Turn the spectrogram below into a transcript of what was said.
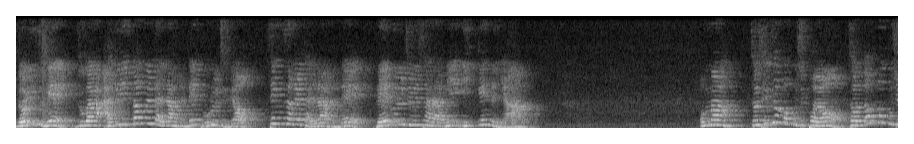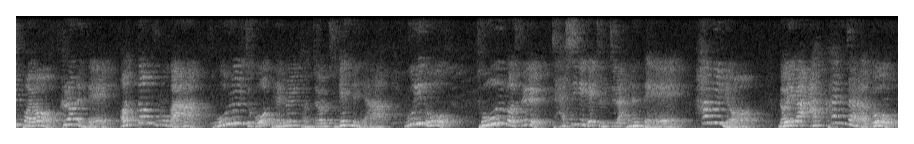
너희 중에 누가 아들이 떡을 달라 하는데 돌을 주며 생선을 달라 하는데 뱀을 줄 사람이 있겠느냐? 엄마, 저 생선 먹고 싶어요. 저 떡 먹고 싶어요. 그러는데 어떤 부모가 돌을 주고 뱀을 던져 주겠느냐? 우리도 좋은 것을 자식에게 줄 줄 아는데 하물며 너희가 악한 자라도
